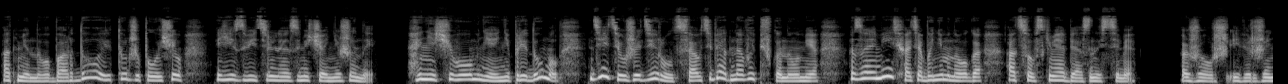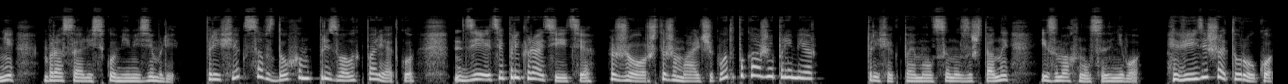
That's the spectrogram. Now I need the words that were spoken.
отменного бордо и тут же получил язвительное замечание жены. «Ничего умнее не придумал. Дети уже дерутся, а у тебя одна выпивка на уме. Займись хотя бы немного отцовскими обязанностями». Жорж и Вержини бросались комьями земли. Префект со вздохом призвал их к порядку. «Дети, прекратите! Жорж, ты же мальчик, вот покажи пример!» Префект поймал сына за штаны и замахнулся на него. «Видишь эту руку?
